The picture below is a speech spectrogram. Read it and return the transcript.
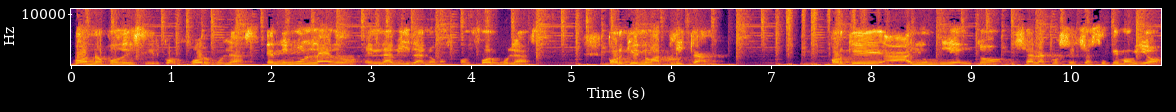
vos no podés ir con fórmulas. En ningún lado, en la vida no con fórmulas, porque no aplican. Porque hay un viento y ya la cosecha se te movió.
